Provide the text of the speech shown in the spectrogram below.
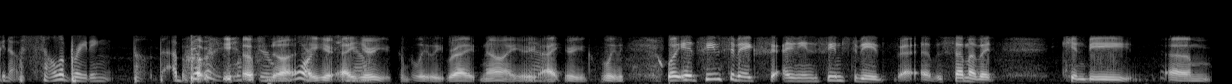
you know, celebrating the, the ability to look at their no, I hear you I know? hear you completely. Right. No, I hear you. I hear you completely. Well, it seems to make. I mean, it seems to me uh, some of it can be um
